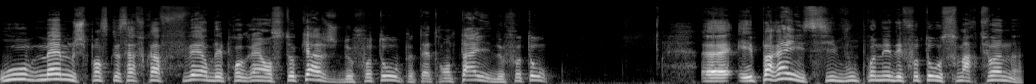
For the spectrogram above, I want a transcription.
ou même, je pense que ça fera faire des progrès en stockage de photos, peut-être en taille de photos. Euh, et pareil, si vous prenez des photos au smartphone,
